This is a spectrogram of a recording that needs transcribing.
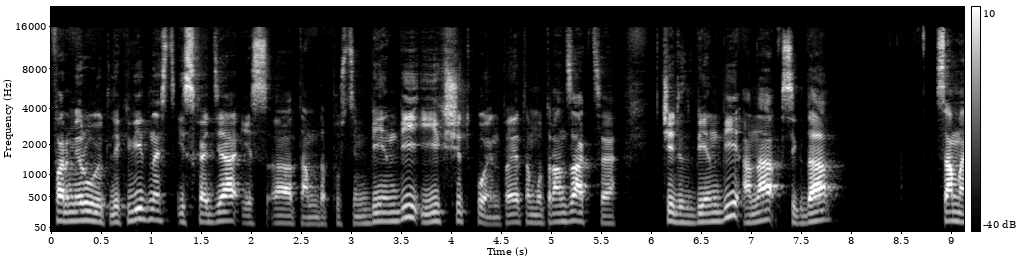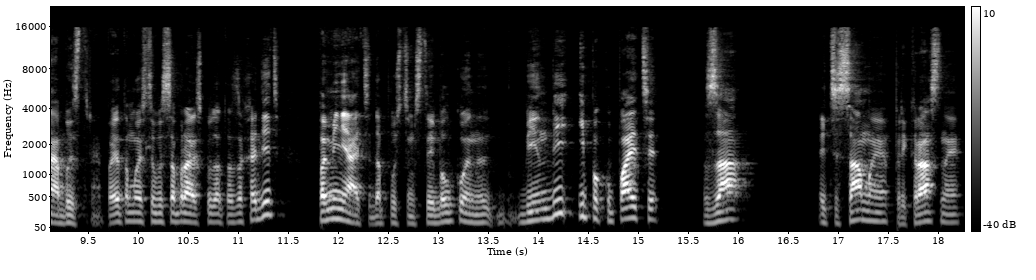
формируют ликвидность, исходя из, а, там, допустим, BNB и их щиткоин. Поэтому транзакция через BNB, она всегда самая быстрая. Поэтому, если вы собрались куда-то заходить, поменяйте, допустим, стейблкоины BNB и покупайте за эти самые прекрасные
